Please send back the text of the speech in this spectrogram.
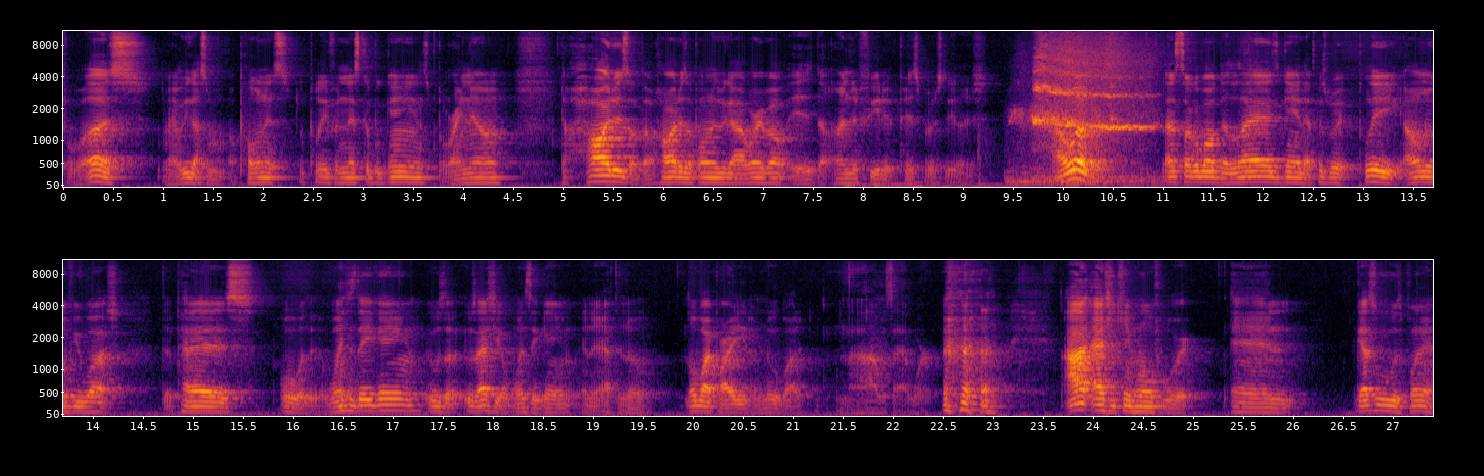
for us, man, we got some opponents to play for the next couple games. But right now, the hardest of the hardest opponents we gotta worry about is the undefeated Pittsburgh Steelers. However, let's talk about the last game that Pittsburgh played. I don't know if you watched the past what was it Wednesday game. It was a it was actually a Wednesday game in the afternoon. Nobody probably even knew about it. Nah, I was at work. I actually came home for it, and guess who was playing?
